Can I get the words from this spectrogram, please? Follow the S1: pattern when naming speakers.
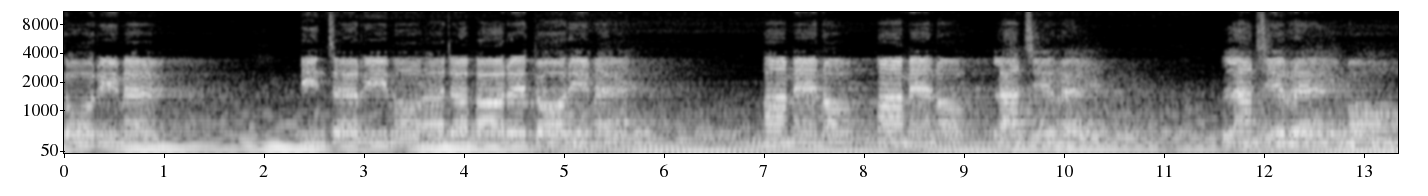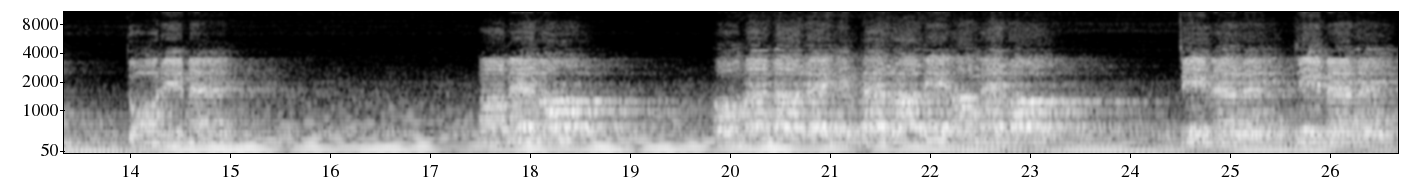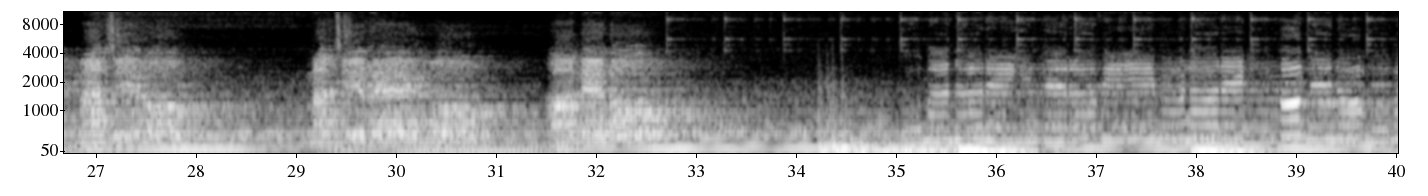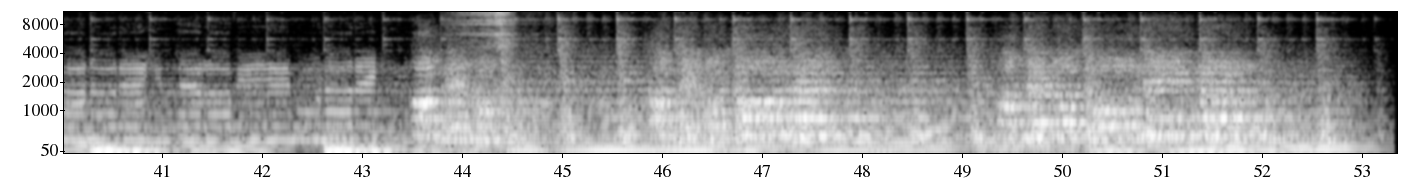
S1: dorime, interimo ad appare dorime, ameno, ameno, lancire, lanciremo, dorime, ameno, o mandare imperavi, ameno, timere, timere,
